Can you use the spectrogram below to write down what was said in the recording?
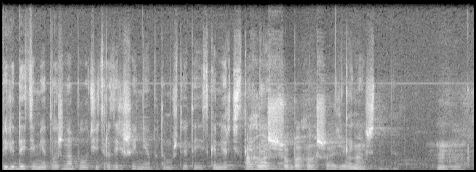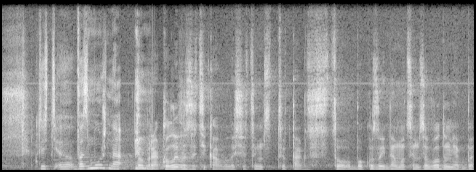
перед этим я должна получить разрешение, потому что это есть коммерческая Оглаш... тайна. Щоб оглашати, да? Конечно, да. То есть, э, возможно, Добре, а коли ви зацікавилися цим з- так, з того боку зайдемо цим заводом? Якби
